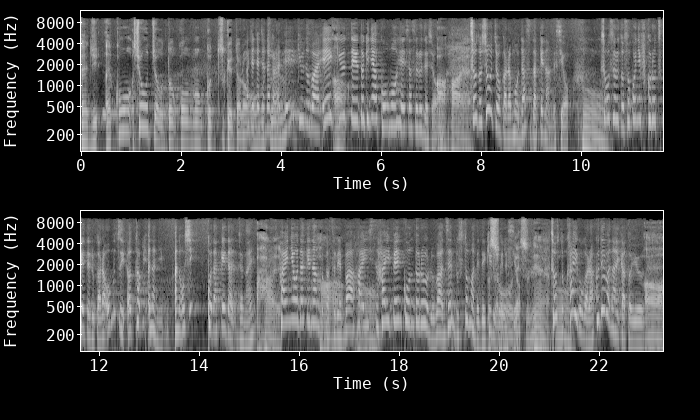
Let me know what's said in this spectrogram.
えじえこう小腸と肛門くっつけたらあ違う違う違うだから永久の場合永久っていう時には肛門閉鎖するでしょ。あはい。そうすると小腸からもう出すだけなんですよ、うん。そうするとそこに袋つけてるからおむつあ紙あ何？あのおしっこだけだじゃない、あはい。排尿だけなんとかすればはあ。排うん。排便コントロールは全部ストまでできるわけですよ。そうね。そうすると介護が楽ではないかという素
